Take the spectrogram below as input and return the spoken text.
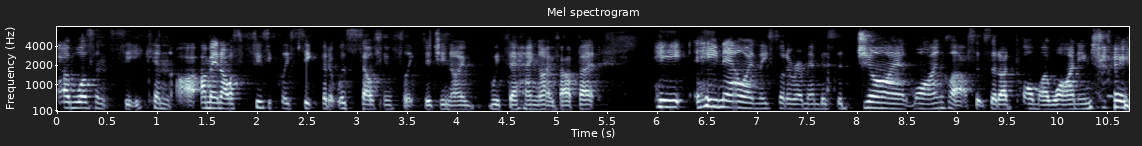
I wasn't sick, and I, I mean, I was physically sick, but it was self-inflicted. You know, with the hangover, but he he now only sort of remembers the giant wine glasses that I'd pour my wine into,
